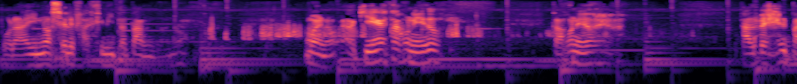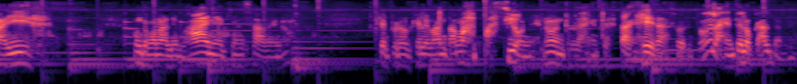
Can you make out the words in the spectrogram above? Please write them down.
por ahí no se le facilita tanto. Bueno, aquí en Estados Unidos, Estados Unidos tal vez el país, junto con Alemania, quién sabe, ¿no? Que, pero que levanta más pasiones, ¿no? Entre la gente extranjera, sobre todo la gente local también.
